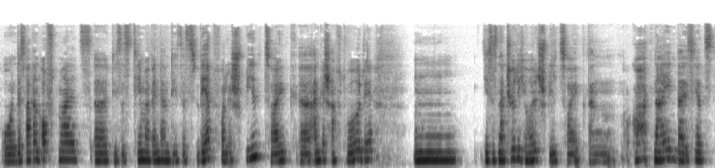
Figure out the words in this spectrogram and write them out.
Und das war dann oftmals äh, dieses Thema, wenn dann dieses wertvolle Spielzeug äh, angeschafft wurde, mh, mm, dieses natürliche Holzspielzeug, dann, oh Gott, nein, da ist jetzt,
